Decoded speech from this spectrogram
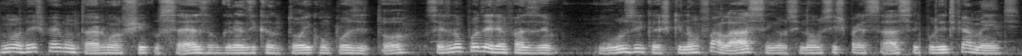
Uma vez perguntaram ao Chico César, o grande cantor e compositor, se ele não poderia fazer músicas que não falassem ou se não se expressassem politicamente.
